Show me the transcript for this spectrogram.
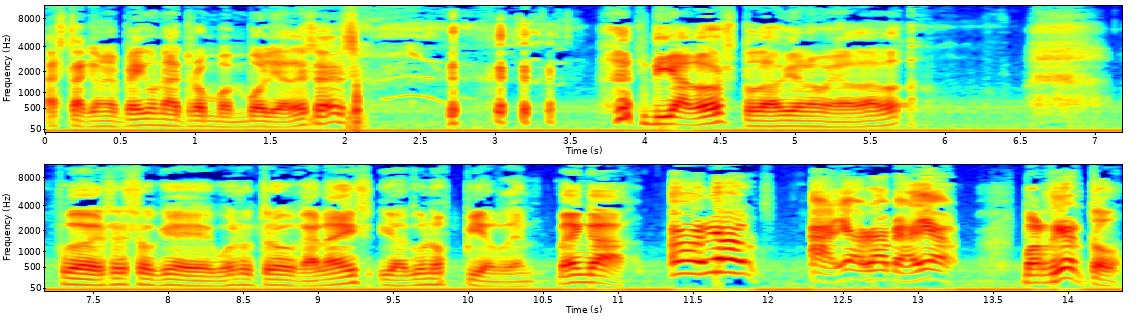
hasta que me pegue una tromboembolia de esas. Día 2 todavía no me ha dado. Pues eso que vosotros ganáis y algunos pierden. Venga, adiós, adiós, adiós. Por cierto,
